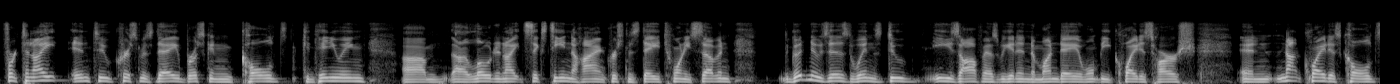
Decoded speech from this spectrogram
for tonight into Christmas Day, brisk and cold continuing. Um, uh, low tonight 16, the high on Christmas Day 27 the good news is the winds do ease off as we get into Monday. It won't be quite as harsh and not quite as cold,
